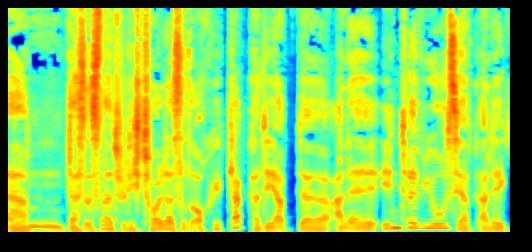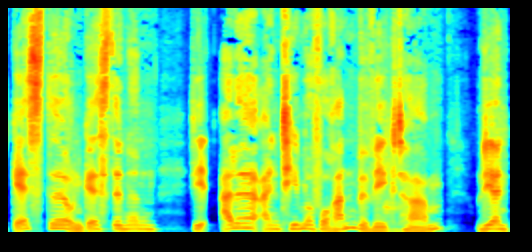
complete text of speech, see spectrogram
ähm, das ist natürlich toll, dass es das auch geklappt hat. Ihr habt äh, alle Interviews, ihr habt alle Gäste und Gästinnen, die alle ein Thema voranbewegt haben und die ein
